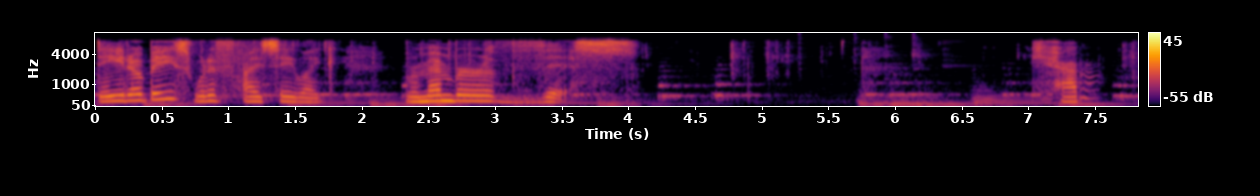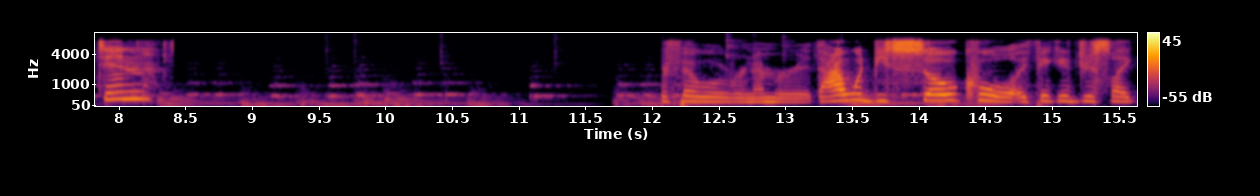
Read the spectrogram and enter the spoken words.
database. What if I say like, remember this? Captain if it will remember it. That would be so cool if it could just like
